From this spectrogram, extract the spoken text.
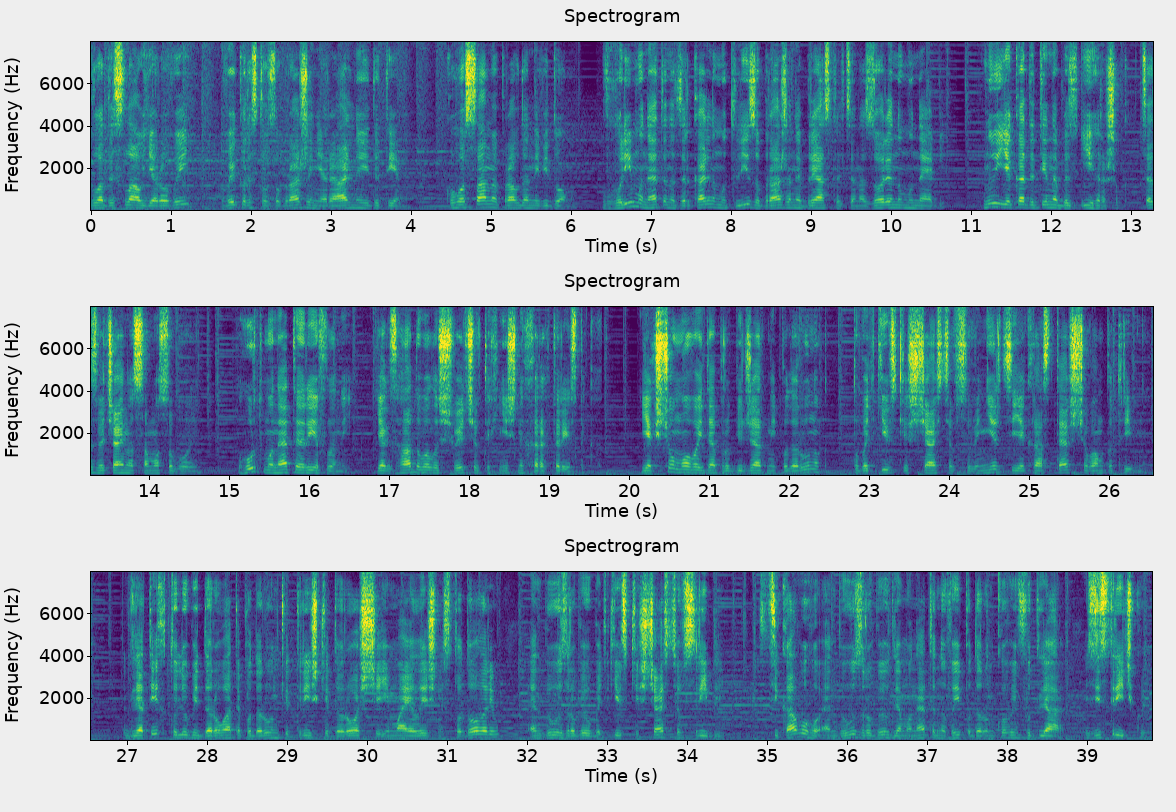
Владислав Яровий використав зображення реальної дитини, кого саме правда невідомо. Вгорі монета на дзеркальному тлі зображене брязкальце на зоряному небі. Ну і яка дитина без іграшок, це звичайно само собою. Гурт монети рифлений, як згадувалось швидше в технічних характеристиках. Якщо мова йде про бюджетний подарунок, то батьківське щастя в сувенірці якраз те, що вам потрібно. Для тих, хто любить дарувати подарунки трішки дорожче і має лишні 100 доларів, НБУ зробив батьківське щастя в сріблі. З цікавого НБУ зробив для монети новий подарунковий футляр зі стрічкою.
